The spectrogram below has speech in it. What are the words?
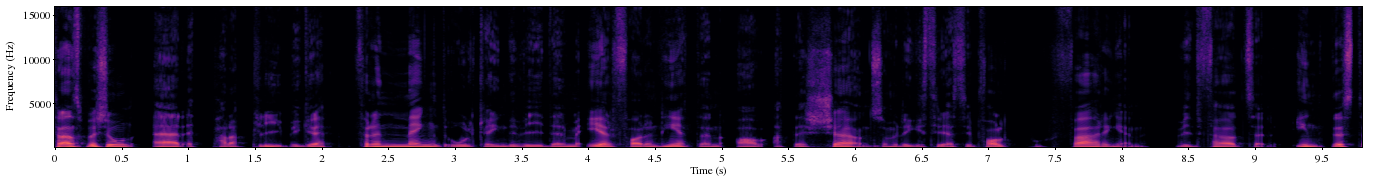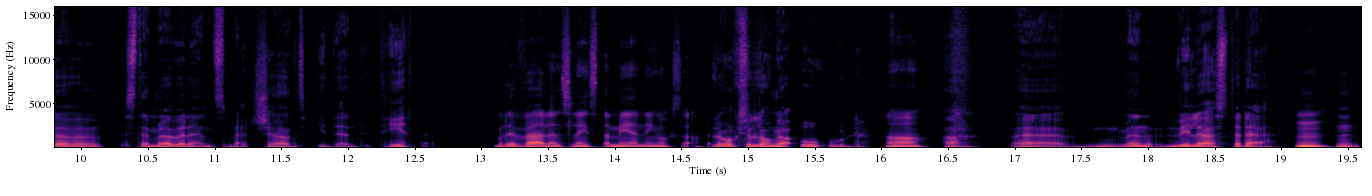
Transperson är ett paraplybegrepp för en mängd olika individer med erfarenheten av att det kön som registreras i folkbokföringen vid födsel inte stämmer överens med könsidentiteten. Och det är världens längsta mening också. Det var också långa ord, Ja. eh, men vi löste det. Mm. Mm,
